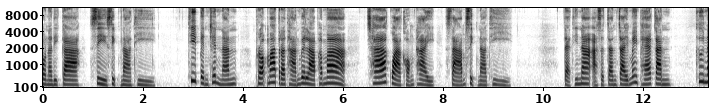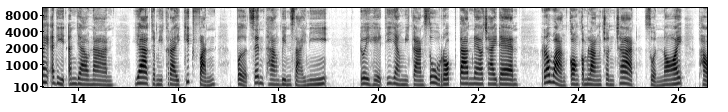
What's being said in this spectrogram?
9 นาฬิกา 40 นาที ที่เป็นเช่นนั้น เพราะมาตรฐานเวลาพม่า ช้ากว่าของไทย 30 นาที แต่ที่น่าอัศจรรย์ใจไม่แพ้กัน คือในอดีตอันยาวนาน ยากจะมีใครคิดฝัน เปิดเส้นทางบินสายนี้ ด้วยเหตุที่ยังมีการสู้รบตามแนวชายแดน ระหว่างกองกำลังชนชาติ ส่วนน้อย เผ่า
